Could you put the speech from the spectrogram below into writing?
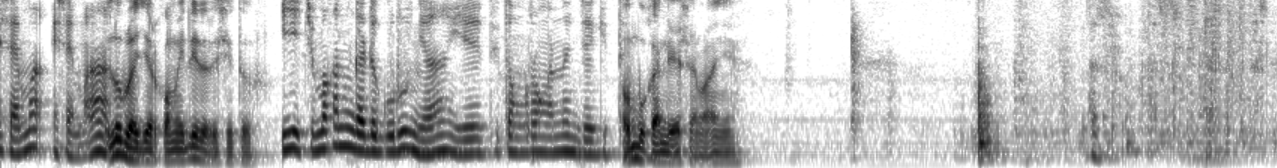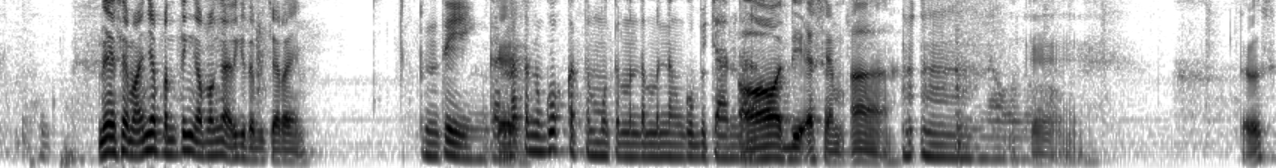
SMA, SMA. Lu belajar komedi dari situ. Iya, cuma kan nggak ada gurunya. Ya di tongkrongan aja gitu. Oh, bukan di SMA-nya. Ini SMA-nya penting apa enggak kita bicarain? Penting, karena kan gue ketemu teman-teman yang gue bercanda. Oh, di SMA. Mm-mm, ya Allah. Oke. Terus?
